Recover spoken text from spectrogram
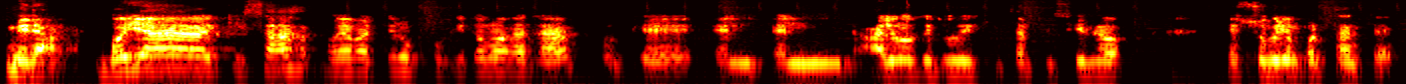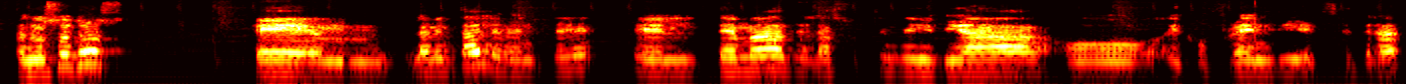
Mira, voy a quizás voy a partir un poquito más atrás porque el, algo que tú dijiste al principio es súper importante. Para nosotros, em, lamentablemente, el tema de la sostenibilidad o eco-friendly, etcétera,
